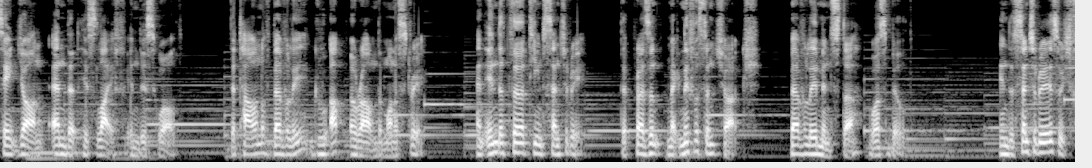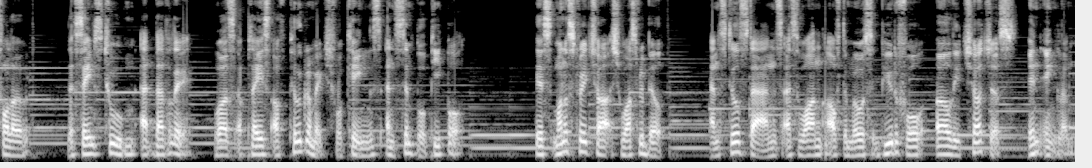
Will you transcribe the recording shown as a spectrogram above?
St. John ended his life in this world. The town of Beverley grew up around the monastery, and in the 13th century, the present magnificent church, Beverley Minster, was built. In the centuries which followed, the saint's tomb at Beverley was a place of pilgrimage for kings and simple people. His monastery church was rebuilt and still stands as one of the most beautiful early churches in England.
